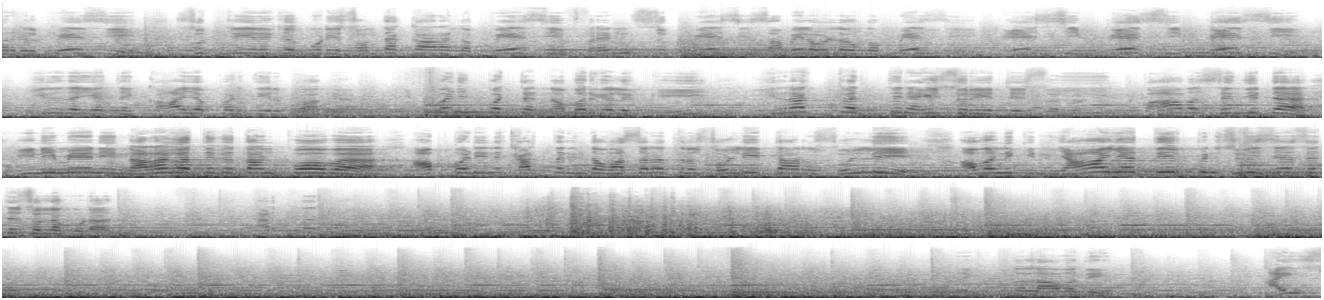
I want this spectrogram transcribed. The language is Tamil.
நபர்கள் பேசி சுற்றி இருக்கக்கூடிய சொந்தக்காரங்க பேசி ஃப்ரெண்ட்ஸ் பேசி சபையில் உள்ளவங்க பேசி பேசி பேசி பேசி இருதயத்தை காயப்படுத்தி இருப்பாங்க. இப்படிப்பட்ட நபர்களுக்கு இரக்கத்தின் ஐஸ்வர்யத்தை சொல்லு. பாவம் செஞ்சிட்ட இனிமே நீ நரகத்துக்கு தான் போவ. அப்படின்னு கர்த்தர் இந்த வசனத்துல சொல்லிட்டாரு சொல்லி அவனுக்கு நியாய தீர்ப்பின் சுவிசேஷத்தை சொல்லக்கூடாது.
